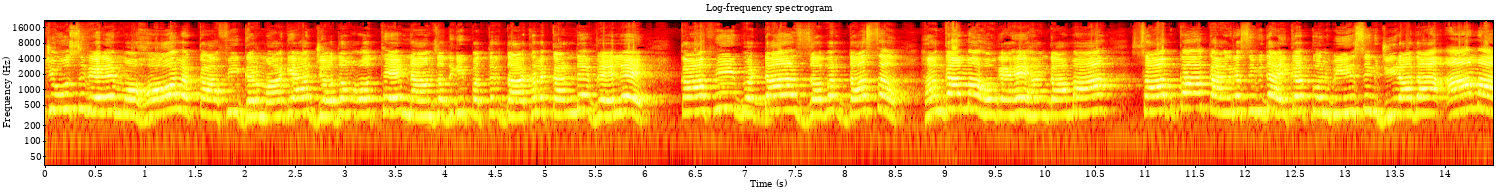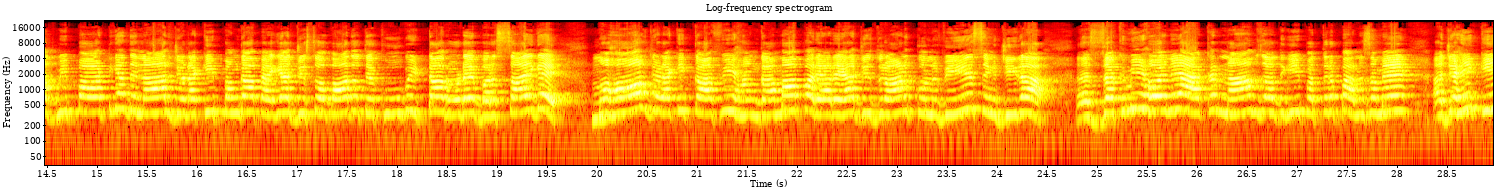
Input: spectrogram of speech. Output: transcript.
ਵਿੱਚ ਉਸ ਵੇਲੇ ਮਾਹੌਲ ਕਾਫੀ ਗਰਮਾ ਗਿਆ। ਜਦੋਂ ਉੱਥੇ ਨਾਮਜ਼ਦਗੀ ਪੱਤਰ ਦਾਖਲ ਕਰਨ ਦੇ ਵੇਲੇ ਕਾਫੀ ਵੱਡਾ ਜ਼ਬਰਦਸਤ ਹੰਗਾਮਾ ਹੋ ਗਿਆ। ਹੈ ਹੰਗਾਮਾ ਸਾਬਕਾ ਕਾਂਗਰਸੀ ਵਿਧਾਇਕ ਕੁਲਵੀਰ ਸਿੰਘ ਜੀਰਾ ਦਾ ਆਮ ਆਦਮੀ ਪਾਰਟੀਆਂ ਦੇ ਨਾਲ ਜਿਹੜਾ ਕਿ ਪੰਗਾ ਪੈ ਗਿਆ। ਜਿਸ ਤੋਂ ਬਾਅਦ ਉੱਥੇ ਖੂਬ ਇੱਟਾਂ ਰੋੜੇ ਬਰਸਾਏ ਗਏ। ਮਾਹੌਲ ਜਿਹੜਾ ਕਿ ਕਾਫੀ ਹੰਗਾਮਾ ਭਰਿਆ ਰਿਹਾ। ਜਿਸ ਦੌਰਾਨ ਕੁਲਵੀਰ ਸਿੰਘ ਜੀਰਾ ਜ਼ਖਮੀ ਹੋਏ ਨੇ। ਆਖਰ ਨਾਮਜ਼ਦਗੀ ਪੱਤਰ ਭਰਨ ਸਮੇਂ ਅਜਿਹੀ ਕੀ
